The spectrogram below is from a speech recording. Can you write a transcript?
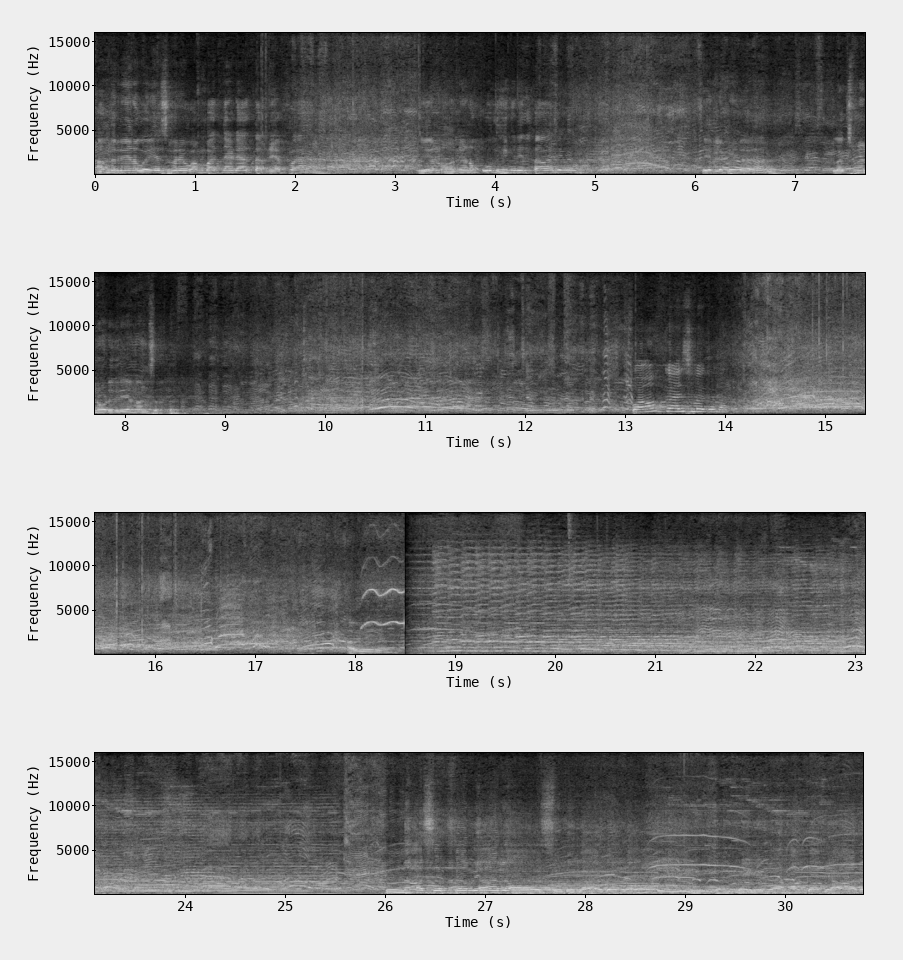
ಅಂದ್ರೆ ನೀನು ವಯಸ್ಸು ಬರೀ ಒಂಬತ್ತು ನಡೆ ಆತಾವನೆಪ್ಪ ಏನು ನೀನು ಕೂದ್ ಹೆಂಗ್ರಿ ಇರ್ತಾವ ನೀವು ಇರ್ಲಿ ಬೇಡ. ಲಕ್ಷ್ಮಿ ನೋಡಿದ್ರೆ ಏನು ಅನ್ಸುತ್ತೆ? ಪಾವು ಅವಿ? ನಾ ಸತ್ತ ಮ್ಯಾಲ ಸುಡುಗಾಡ ನೋಡಿ ಕಣ್ಣೀರ ಹಾಕಬ್ಯಾಡ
